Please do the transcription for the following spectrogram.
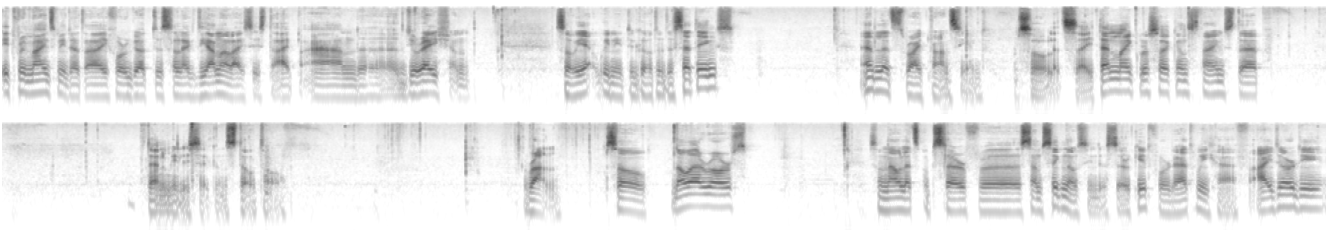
it reminds me that I forgot to select the analysis type and uh, duration. So yeah, we need to go to the settings, and let's write transient. So let's say 10 microseconds time step, 10 milliseconds total. Run. So no errors. So now let's observe uh, some signals in the circuit. For that we have either the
